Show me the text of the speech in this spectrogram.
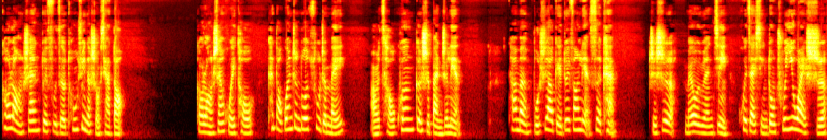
高朗山对负责通讯的手下道。高朗山回头。看到关正多蹙着眉，而曹坤更是板着脸。他们不是要给对方脸色看，只是没有远景会在行动出意外时，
